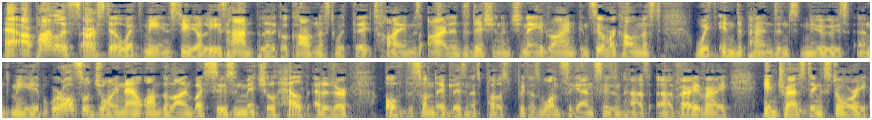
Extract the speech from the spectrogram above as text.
Uh, our panellists are still with me in studio. Lise Hand, political columnist with the Times Ireland edition and Sinead Ryan, consumer columnist with Independent News and Media. But we're also also joined now on the line by Susan Mitchell, health editor of the Sunday Business Post, because once again, Susan has a very, very interesting story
